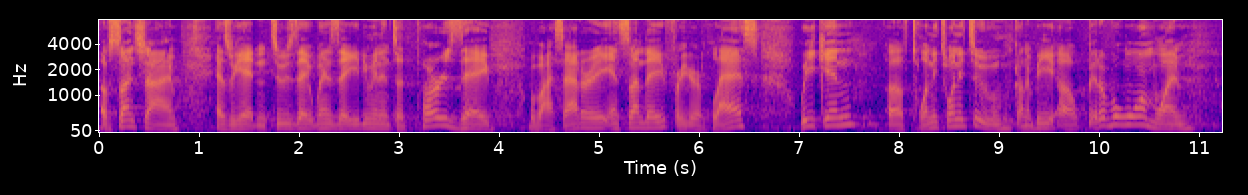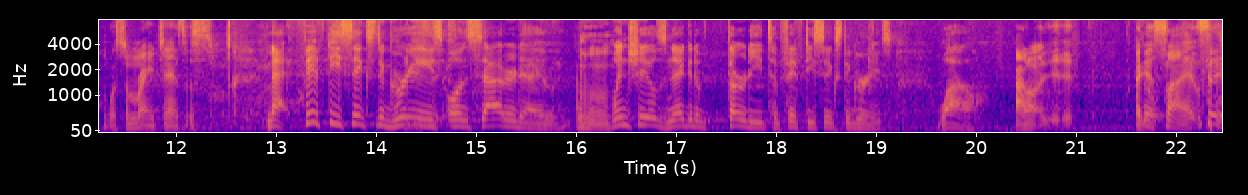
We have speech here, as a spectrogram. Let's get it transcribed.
of sunshine as we head into Tuesday, Wednesday, even into Thursday. But by Saturday and Sunday for your last weekend of 2022, going to be a bit of a warm one with some rain chances. Matt, 56 degrees 56. on Saturday. Mm -hmm. Wind chills negative 30 to 56 degrees. Wow. I don't. It, I guess science. it'll,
